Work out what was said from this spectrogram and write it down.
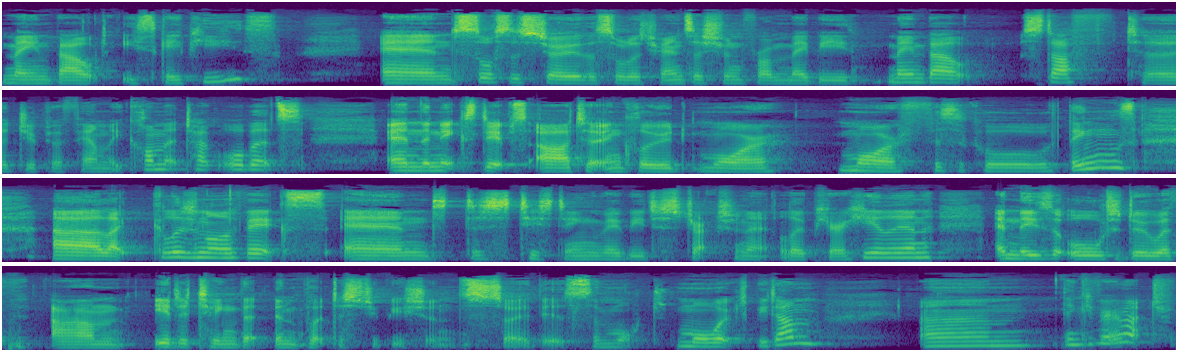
main belt escapees. And sources show the sort of transition from maybe main belt stuff to Jupiter family comet type orbits. And the next steps are to include more more physical things uh, like collisional effects and just testing maybe destruction at low perihelion. And these are all to do with um, editing the input distributions. So there's some more, more work to be done. Um, thank you very much.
